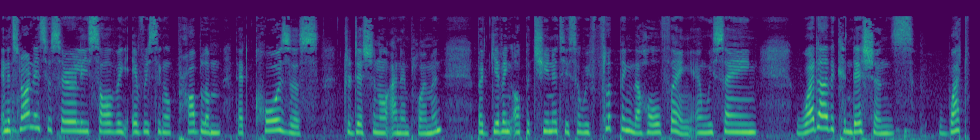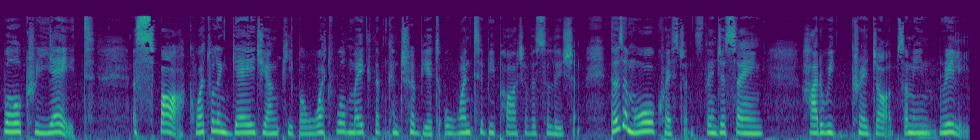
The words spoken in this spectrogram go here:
And it's not necessarily solving every single problem that causes traditional unemployment, but giving opportunity. So we're flipping the whole thing and we're saying, what are the conditions? What will create a spark? What will engage young people? What will make them contribute or want to be part of a solution? Those are more questions than just saying, how do we create jobs? I mean, hmm. really.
